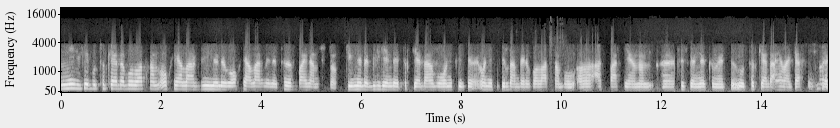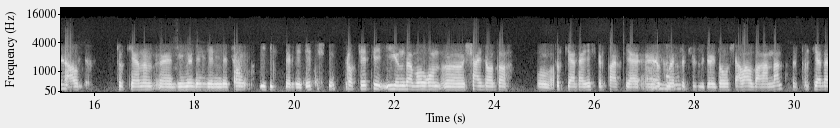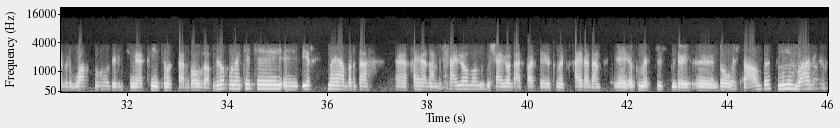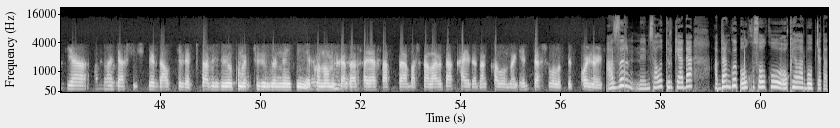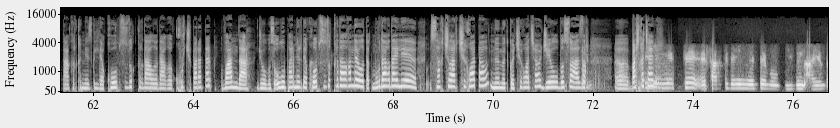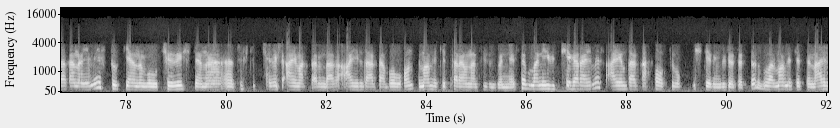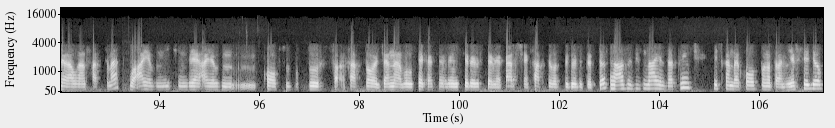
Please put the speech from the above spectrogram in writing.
негизи бул туркияда болуп аткан окуялар дүйнөдөгү окуялар менен тығыз байланыштуу. Дүйнөдө билгендей туркиядагы бул он эки он эки жылдан бери болуп аткан бул ак партиянын түзгөн өкмөтү бул туркияда аябай жакшы иштерди алып туркиянын дүйнө деңгээлинде чоң ийгиликтерге жетишти. Бирок жети июнда болгон шайлоодо бул туркияда эч бир партия э, өкмөттү түзүүдөй добуш ала албагандан бир туркияда бир убактылуу бир кичине кыйынчылыктар болду. Бирок мына кечээ э, бир ноябрда э, кайрадан бир шайлоо болду. Бул шайлоодо ак партия өкмөтү кайрадан өкмөт түзгүдөй добушту алды. Мунун баары туркияга жакшы иштерди алып келет. Стабилдүү өкмөт түзүлгөндөн кийин экономикада саясатта башкалары да кайрадан калыбына келип жакшы болот деп ойлойм. Азыр мисалы түркияда абдан көп олку солку окуялар болуп жатат. Акыркы мезгилде коопсуздук кырдаалы дагы курчуп баратат. Ванда же болбосо улуу памирде коопсуздук кырдаалы кандай болуп атат. Мурдагыдай эле сакчылар чыгып атабы нөөмөткө чыгып атышабы же болбосо азыр э, башкача бир нерсе э, сакчы деген нерсе бул биздин айылда гана эмес. Туркиянын бул чыгыш жана э, түштүк чыгыш аймактарындагы айылдарда болгон мамлекет тарабынан түзүлгөн нерсе. Булар негизи чек ара эмес. Айылдарда коопчулук иштерин күзөтөттөр. Булар мамлекеттен айлык алган сакчылар. Бул айылдын ичинде айылдын коопсуздукту сактоо жана бул пкк деген террористтерге каршы сакчылыкты күзөтөттөр азыр биздин айылда тынч эч кандай кооптоно турган нерсе жок.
